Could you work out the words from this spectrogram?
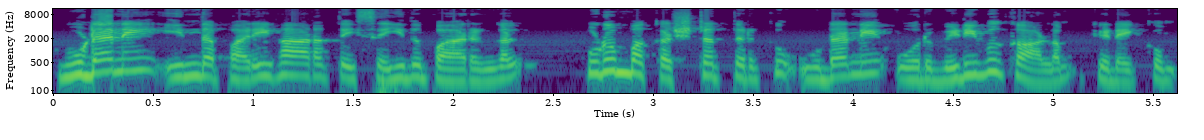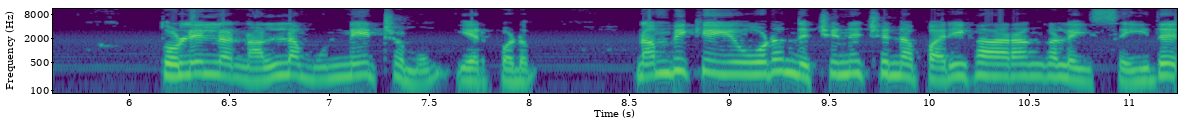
உடனே இந்த பரிகாரத்தை செய்து பாருங்கள். குடும்ப கஷ்டத்திற்கு உடனே ஒரு விடிவு காலம் கிடைக்கும். தொழில நல்ல முன்னேற்றமும் ஏற்படும். நம்பிக்கையோடு இந்த சின்ன சின்ன பரிகாரங்களை செய்து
